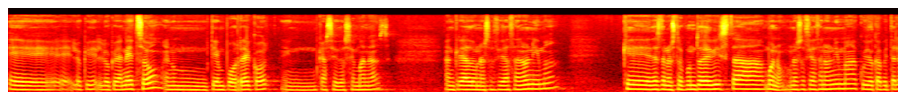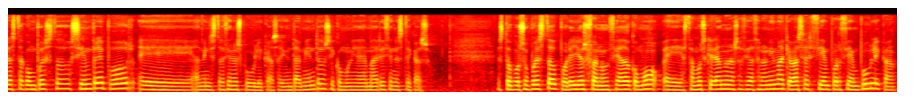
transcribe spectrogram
lo, que, lo que han hecho en un tiempo récord, en casi dos semanas, han creado una sociedad anónima que desde nuestro punto de vista, bueno, una sociedad anónima cuyo capital está compuesto siempre por eh, administraciones públicas, ayuntamientos y Comunidad de Madrid en este caso. Esto, por supuesto, por ellos fue anunciado como eh, estamos creando una sociedad anónima que va a ser 100% pública,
